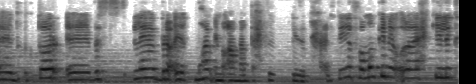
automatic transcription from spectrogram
آه، دكتور آه، بس ليه برأيك مهم إنه أعمل تحفيز بحالتي؟ فممكن يحكي لك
